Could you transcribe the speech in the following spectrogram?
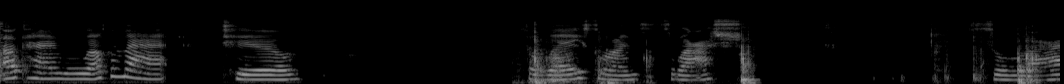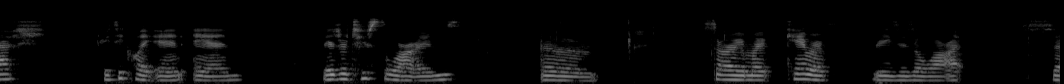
Okay, welcome back to Slay Slimes slash slash Tracy Clayton and these are two slimes. Um sorry my camera freezes a lot. So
